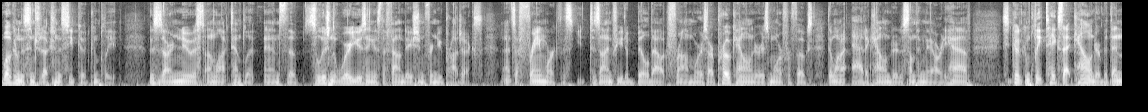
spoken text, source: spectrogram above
Welcome to this introduction to SeedCode Complete. This is our newest unlock template, and the solution that we're using is the foundation for new projects. Uh, it's a framework that's designed for you to build out from, whereas our Pro Calendar is more for folks that want to add a calendar to something they already have. SeedCode Complete takes that calendar, but then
